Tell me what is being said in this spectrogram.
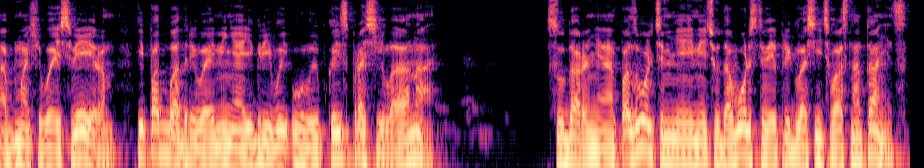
Обмахиваясь веером и подбадривая меня игривой улыбкой, спросила она. «Сударыня, позвольте мне иметь удовольствие пригласить вас на танец»,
